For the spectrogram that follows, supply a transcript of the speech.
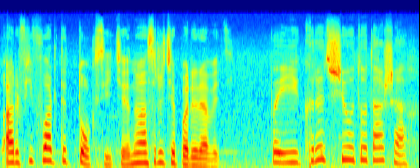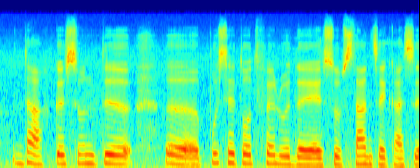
ar fi foarte toxice. Noastră ce părere aveți? Păi cred și eu tot așa, da, că sunt uh, puse tot felul de substanțe ca să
